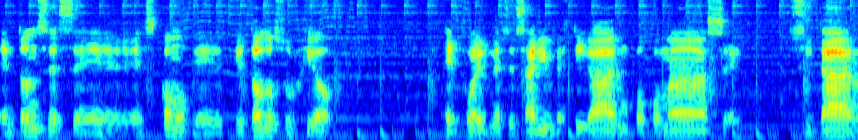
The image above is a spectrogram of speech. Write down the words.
Entonces eh, es como que todo surgió. Eh, fue necesario investigar un poco más, eh, citar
